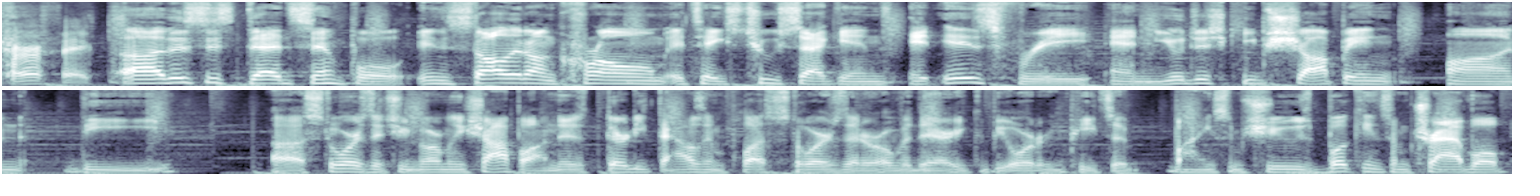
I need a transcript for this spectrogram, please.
Perfect. Uh, this is dead simple. Install it on Chrome. It takes two seconds. It is free, and you'll just keep shopping on the uh, stores that you normally shop on. There's 30,000 plus stores that are over there. You could be ordering pizza, buying some shoes, booking some travel.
